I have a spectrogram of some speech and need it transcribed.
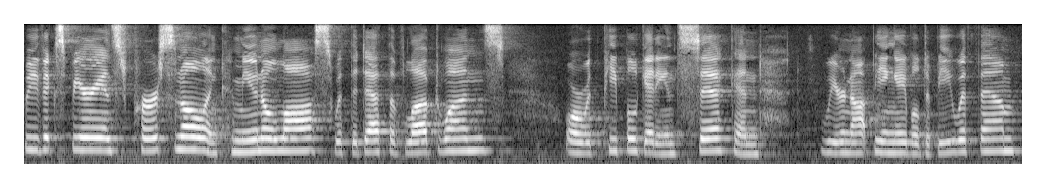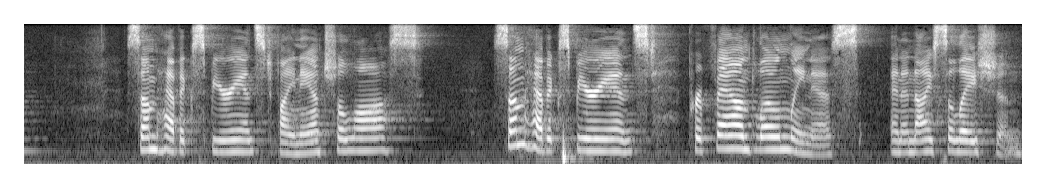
We've experienced personal and communal loss with the death of loved ones or with people getting sick and we're not being able to be with them. Some have experienced financial loss. Some have experienced profound loneliness and an isolation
